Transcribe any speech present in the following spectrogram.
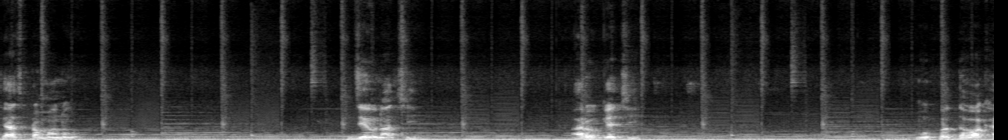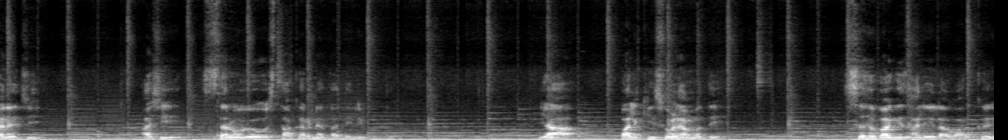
त्याचप्रमाणे जेवणाची आरोग्याची मोफत दवाखान्याची अशी सर्व व्यवस्था करण्यात आलेली होती. या पालखी सोहळ्यामध्ये सहभागी झालेला वारकरी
